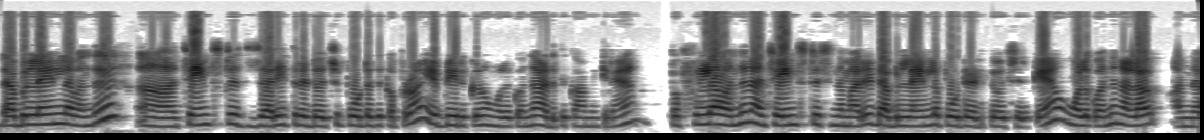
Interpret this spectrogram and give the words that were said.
டபுள் லைன்ல வந்து செயின் ஸ்டிச் ஜரி த்ரெட் வச்சு போட்டதுக்கு அப்புறம் எப்படி இருக்குன்னு உங்களுக்கு வந்து அடுத்து காமிக்கிறேன். இப்போ ஃபுல்லா வந்து நான் செயின் ஸ்டிச் இந்த மாதிரி டபுள் லைன்ல போட்டு எடுத்து வச்சிருக்கேன். உங்களுக்கு வந்து நல்லா அந்த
